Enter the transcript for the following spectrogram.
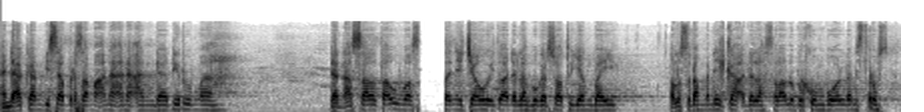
anda akan bisa bersama anak-anak anda di rumah dan asal tahu bahasanya jauh itu adalah bukan suatu yang baik kalau sudah menikah adalah selalu berkumpul dan seterusnya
